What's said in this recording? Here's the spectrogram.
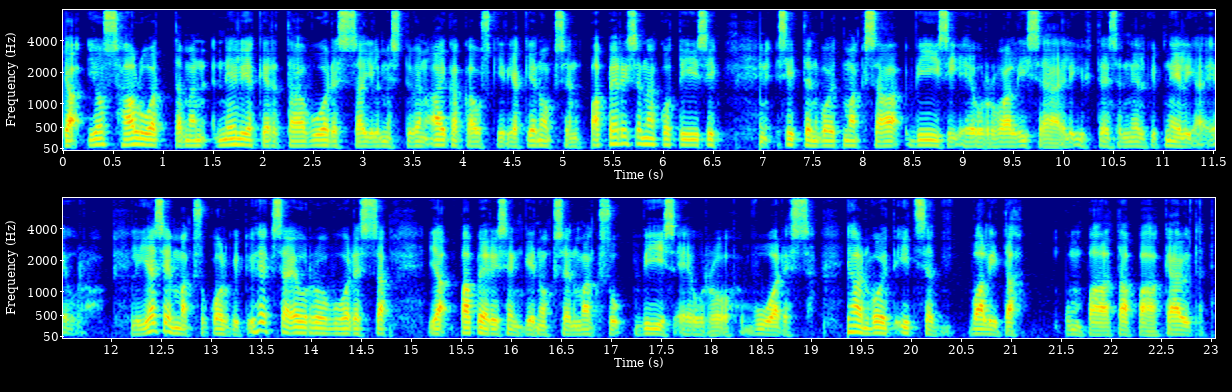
Ja jos haluat tämän neljä kertaa vuodessa ilmestyvän aikakauskirja Kenoksen paperisena kotiisi, niin sitten voit maksaa 5 euroa lisää, eli yhteensä 44 euroa. Eli jäsenmaksu 39 euroa vuodessa ja paperisen genoksen maksu 5 euroa vuodessa. Ihan voit itse valita, kumpaa tapaa käytät.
